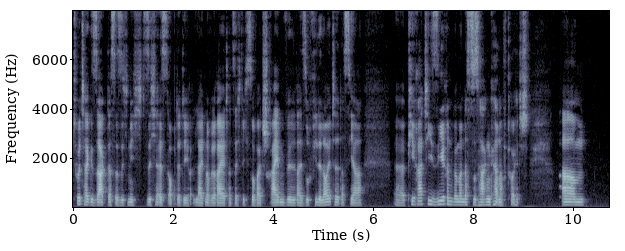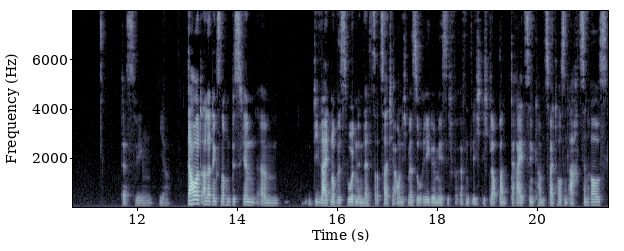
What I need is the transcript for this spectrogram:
Twitter gesagt, dass er sich nicht sicher ist, ob er die Light Novel-Reihe tatsächlich so weit schreiben will, weil so viele Leute das ja äh, piratisieren, wenn man das so sagen kann auf Deutsch. Ähm, deswegen, ja. Dauert allerdings noch ein bisschen. Ähm, die Light Novels wurden in letzter Zeit ja auch nicht mehr so regelmäßig veröffentlicht. Ich glaube, Band 13 kam 2018 raus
